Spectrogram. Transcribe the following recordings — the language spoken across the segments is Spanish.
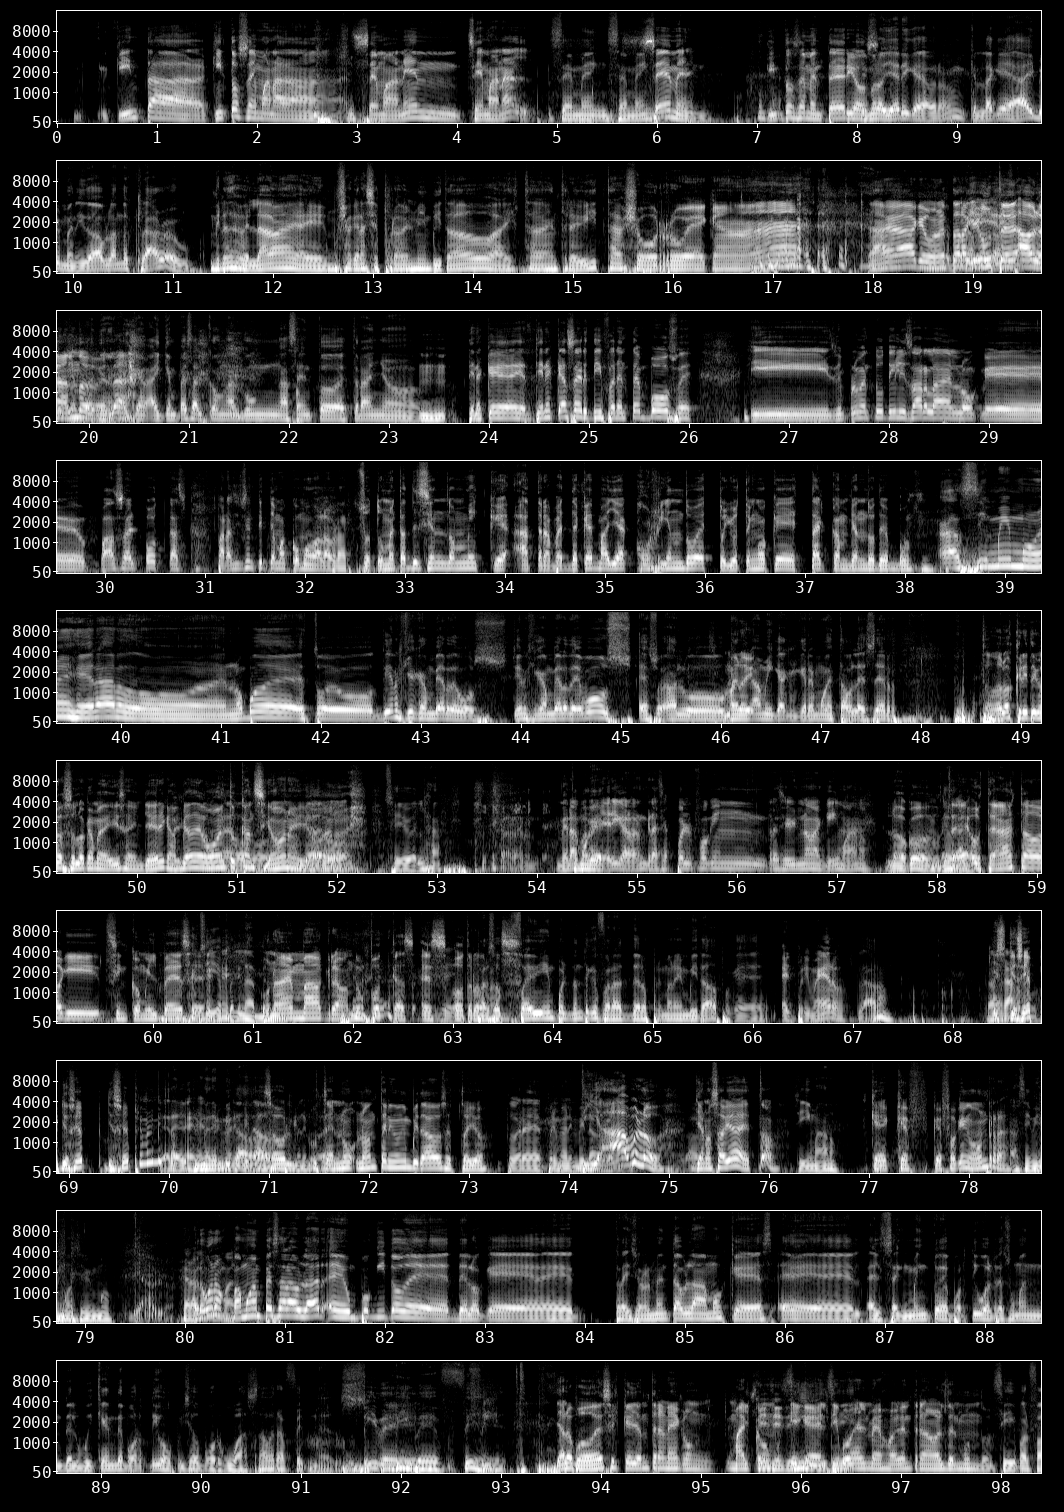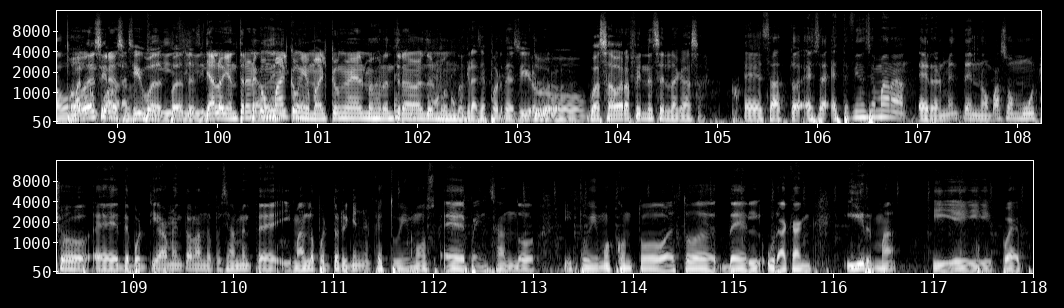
Quinta, quinto semana, semanen, semanal, Semen, semen. semen, quinto cementerio. Dímelo, Jerry, cabrón, que es la que hay. Bienvenido a Hablando Claro. Mira, de verdad, eh, muchas gracias por haberme invitado a esta entrevista. Chorrueca. Ah, qué bueno estar aquí con ustedes hablando, hay que- ¿verdad? Hay que, hay que empezar con algún acento extraño. Tienes que, tienes que hacer diferentes voces y simplemente utilizarlas en lo que pasa el podcast para así sentirte más cómodo al hablar. So, tú me estás diciendo a mí que a través de que vaya corriendo esto, yo tengo que estar cambiando de voz. Así mismo es, Gerardo. No puedes esto. Tienes que cambiar de voz. Tienes que cambiar de voz. Eso es algo, una dinámica que queremos establecer. Todos los críticos son lo que me dicen. Jerry, cambia de voz en tus canciones. Yo, bueno. Sí, ¿verdad? Mira, pero que- Jerry, cabrón, gracias por fucking recibirnos aquí, mano. Loco, ustedes, han estado aquí cinco mil veces. Sí, es verdad, es Una verdad. vez más grabando un podcast es Sí. otro Por eso más. fue bien importante que fueras de los primeros invitados, porque, El primero. claro. Yo, yo soy, yo, soy, yo soy el primer invitado. Eres el primer el primer invitado. primer ustedes invitado. no, no han tenido un invitado excepto yo. Tú eres el primer invitado. ¡Diablo! Yo no sabía esto. Sí, mano. Qué, qué, qué fucking honra. Así mismo, así mismo. Diablo. Gerardo Pero bueno, Pomar. vamos a empezar a hablar eh, un poquito de, de lo que eh, tradicionalmente hablamos, que es eh, el, el segmento deportivo, el resumen del weekend deportivo, auspiciado por Guasabra Fitness. Vive Vive Fit. Ya lo puedo decir que yo entrené con Malcolm Sí, sí, sí. y que el tipo es el mejor entrenador del mundo. Sí, por favor. ¿Puedo decir eso? Sí, puedes, puedes decir. Ya lo, yo entrené con Malcolm y. Malcolm es el mejor entrenador del mundo. Gracias por decirlo. Duro. Guasabra Fitness en la casa. Exacto. Ese- este fin de semana eh, realmente no pasó mucho eh, deportivamente hablando, especialmente y más los puertorriqueños que estuvimos eh, pensando y estuvimos con todo esto de- del huracán Irma y, pues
